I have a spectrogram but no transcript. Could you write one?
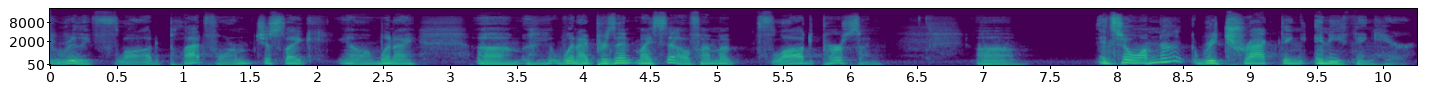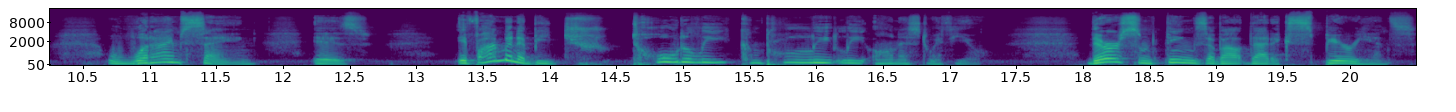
a really flawed platform. Just like, you know, when I, um, when I present myself, I'm a flawed person. Um, and so I'm not retracting anything here. What I'm saying is if I'm going to be tr- totally, completely honest with you, there are some things about that experience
